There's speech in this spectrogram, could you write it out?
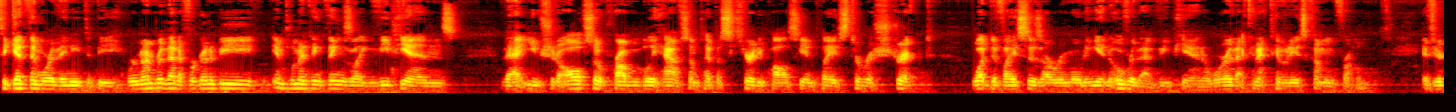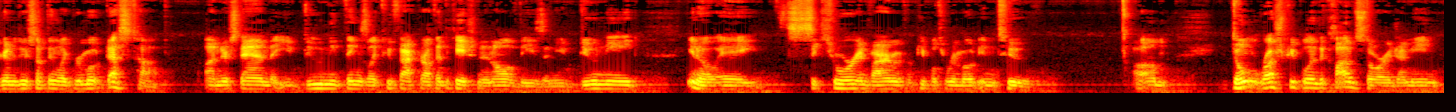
to get them where they need to be. Remember that if we're going to be implementing things like VPNs, that you should also probably have some type of security policy in place to restrict what devices are remoting in over that VPN or where that connectivity is coming from. If you're going to do something like remote desktop, understand that you do need things like two-factor authentication in all of these, and you do need, you know, a secure environment for people to remote into. Um, don't rush people into cloud storage. I mean,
